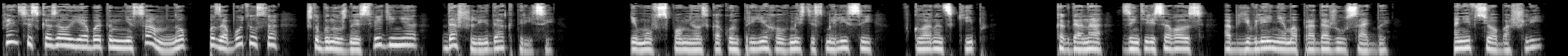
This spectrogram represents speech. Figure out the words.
Фрэнсис сказал ей об этом не сам, но позаботился, чтобы нужные сведения дошли до актрисы. Ему вспомнилось, как он приехал вместе с Мелиссой в Кларенс Кип, когда она заинтересовалась объявлением о продаже усадьбы. Они все обошли.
